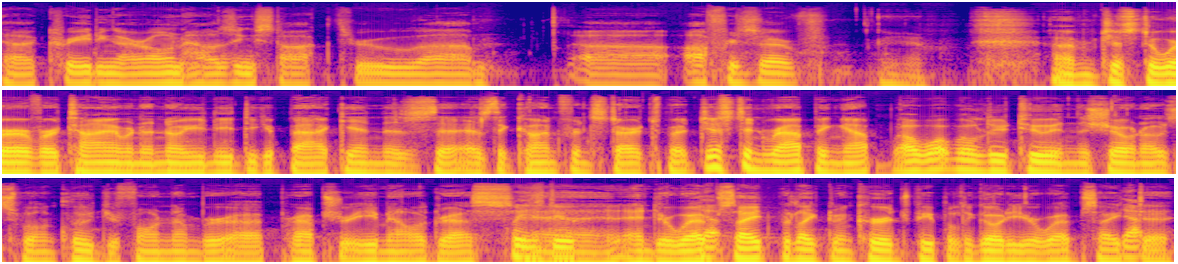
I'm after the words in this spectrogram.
uh, creating our own housing stock through um, uh, off reserve. Yeah. I'm just aware of our time, and I know you need to get back in as uh, as the conference starts. But just in wrapping up, well, what we'll do too in the show notes, we'll include your phone number, uh, perhaps your email address, please and, do, and your website. Yep. We'd like to encourage people to go to your website yep. to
